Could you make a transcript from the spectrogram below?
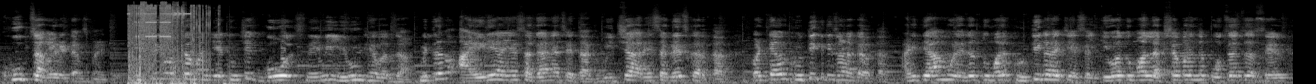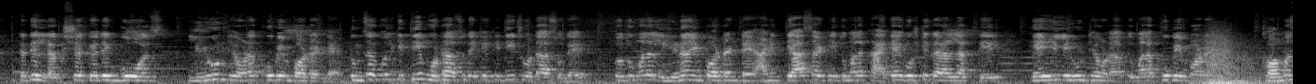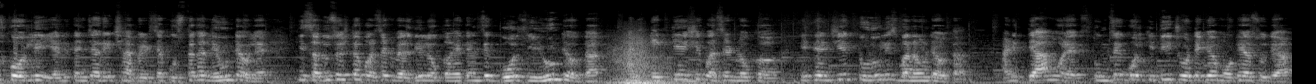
खूप चांगले रिटर्न्स मिळतील. तिसरी गोष्ट म्हणजे तुमचे गोल्स नेहमी लिहून ठेवत जा. मित्रांनो आयडिया या सगळ्यांनाच येतात. विचार हे सगळेच करतात. पण त्यावर कृती किती जण करतात? आणि त्यामुळे जर तुम्हाला कृती करायची असेल किंवा तुम्हाला लक्षापर्यंत पोहोचायचं असेल तर ते लक्ष किंवा ते गोल्स लिहून ठेवणं खूप इम्पॉर्टंट आहे. तुमचा गोल किती मोठा असू दे किंवा किती छोटा असू दे तो तुम्हाला लिहिणं इम्पॉर्टंट आहे आणि त्यासाठी तुम्हाला काय काय गोष्टी करायला लागतील हेही लिहून ठेवणं तुम्हाला खूप इम्पॉर्टंट आहे. थॉमस कोरली यांनी त्यांच्या रिच हॅबिट्स या पुस्तकात लिहून ठेवलंय की सदुसष्ट पर्सेंट वेल्दी लोक हे त्यांचे गोल्स लिहून ठेवतात आणि एक्क्याऐंशी पर्सेंट लोक ही त्यांची एक टू लिस्ट बनवून ठेवतात. आणि त्यामुळेच तुमचे गोल किती छोटे किंवा मोठे असू द्या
